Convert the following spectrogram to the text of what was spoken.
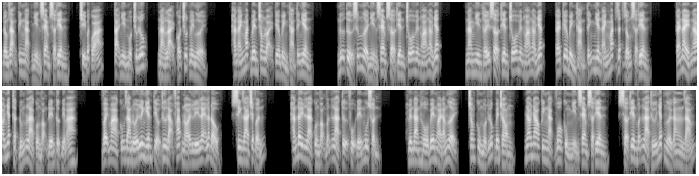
đồng dạng kinh ngạc nhìn xem sở thiên, chỉ bất quá, tại nhìn một chút lúc, nàng lại có chút ngây người. Hắn ánh mắt bên trong loại kia bình thản tinh nhiên. Nữ tử sức người nhìn xem sở thiên chỗ huyên hóa ngao nhất. Nàng nhìn thấy sở thiên chỗ huyên hóa ngao nhất, cái kia bình thản tĩnh nhiên ánh mắt rất giống sở thiên. Cái này ngao nhất thật đúng là cuồng vọng đến cực điểm a. Vậy mà cũng dám đối linh yên tiểu thư đạo pháp nói lý lẽ lắc đầu, sinh ra chất vấn. Hắn đây là cuồng vọng vẫn là tự phụ đến ngu xuẩn. Huyền đàn hồ bên ngoài đám người, trong cùng một lúc bên trong, nhao nhao kinh ngạc vô cùng nhìn xem sở thiên sở thiên vẫn là thứ nhất người gan dám.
